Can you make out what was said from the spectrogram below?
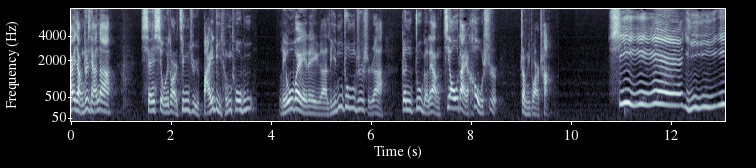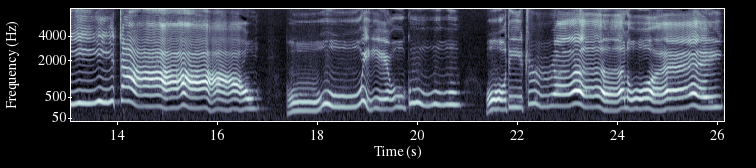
开讲之前呢，先秀一段京剧《白帝城托孤》。刘备这个临终之时啊，跟诸葛亮交代后事，这么一段唱：谢一诏，不由故，我的侄儿泪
